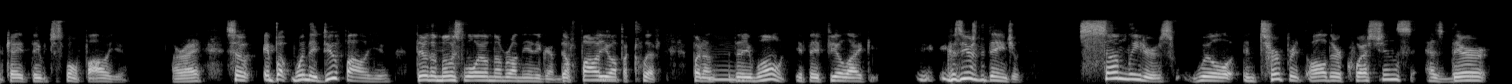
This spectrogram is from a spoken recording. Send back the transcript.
Okay? They just won't follow you. All right? So, but when they do follow you, they're the most loyal number on the Enneagram. They'll follow you off a cliff, but um, Mm. they won't if they feel like, because here's the danger some leaders will interpret all their questions as they're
